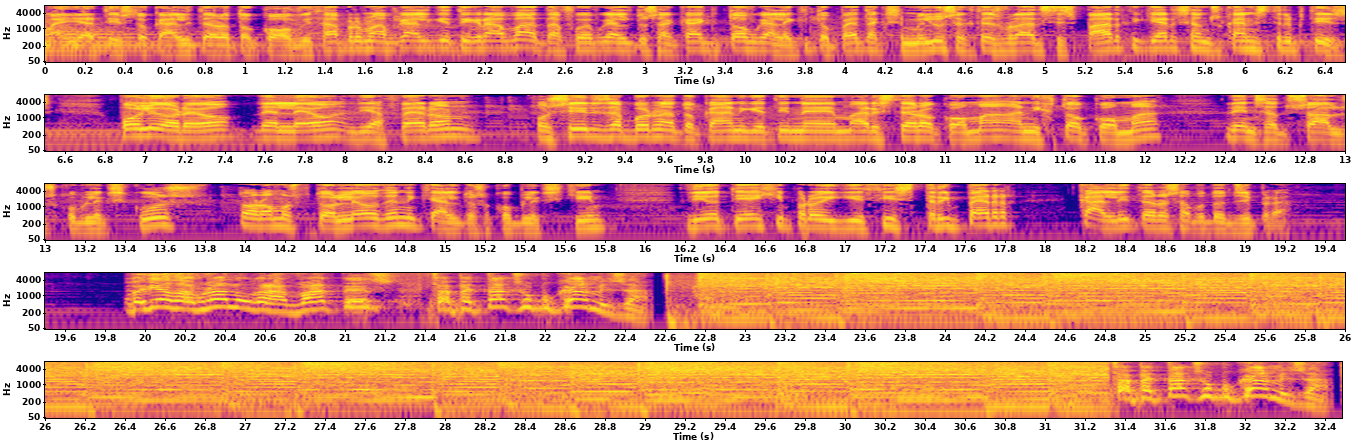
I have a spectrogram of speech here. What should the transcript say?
Μα γιατί στο καλύτερο το κόβει. Θα έπρεπε να βγάλει και τη γραβάτα αφού έβγαλε το σακάκι, το έβγαλε εκεί, το πέταξε. Μιλούσε χτε βράδυ στη Σπάρτη και άρχισε να τους κάνει στριπτή. Πολύ ωραίο, δεν λέω, ενδιαφέρον. Ο ΣΥΡΙΖΑ μπορεί να το κάνει γιατί είναι αριστερό κόμμα, ανοιχτό κόμμα. Δεν είναι σαν τους άλλους κομπλεξικούς. Τώρα όμω που το λέω δεν είναι και άλλοι τόσο κομπλεξικοί, διότι έχει προηγηθεί στρίπερ καλύτερος από τον Τζίπρα. Παιδιά θα βγάλω γραβάτες, θα πετάξω πουκάμιζα. Θα πετάξω πουκάμιζα.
